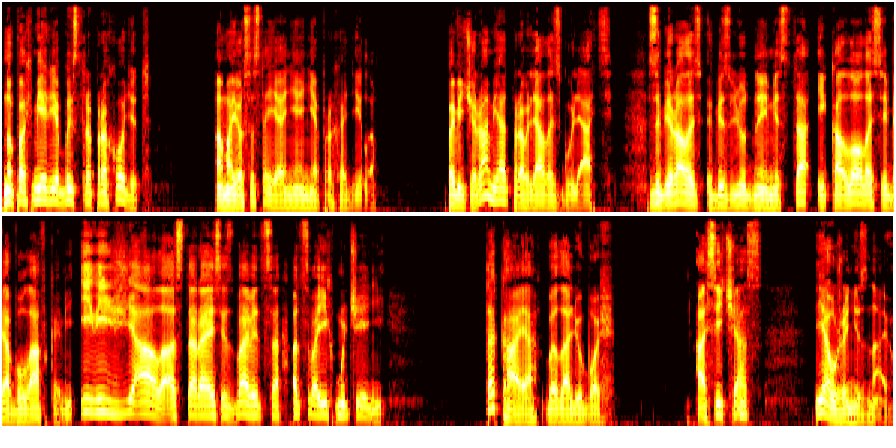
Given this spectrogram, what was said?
Но похмелье быстро проходит, а мое состояние не проходило. По вечерам я отправлялась гулять, забиралась в безлюдные места и колола себя булавками, и визжала, стараясь избавиться от своих мучений. Такая была любовь. А сейчас я уже не знаю.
